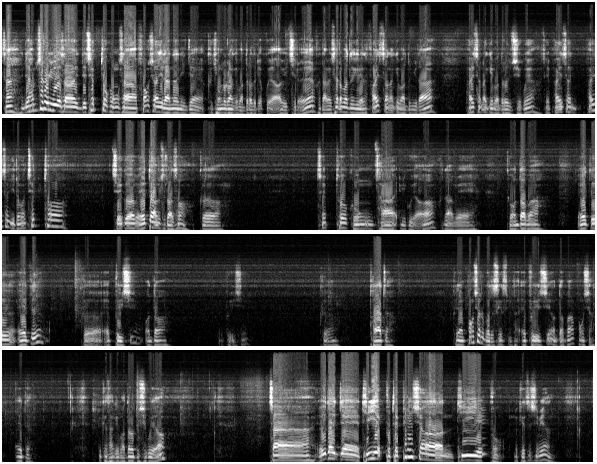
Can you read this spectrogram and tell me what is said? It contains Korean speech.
자, 이제 함수를 위해서 이제 챕터 공사 펑션이라는 이제 그 경로를 한 개 만들어 드렸고요. 위치를. 그 다음에 새로 만들기 위해서 파이썬 한 개 만듭니다. 파이썬 한 개 만들어 주시고요. 저희 파이썬, 파이썬 이름은 챕터 지금 애드 함수라서 그 챕터 04이고요. 그 다음에 그 언더바 애드, 애드 그 FEC 언더 FEC 그 더하자 그냥 펑션을 먼저 쓰겠습니다. FEC 언더바 펑션 애드 이렇게 사기 만들어 두시고요. 자 여기다 이제 DEF definition DEF 이렇게 쓰시면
